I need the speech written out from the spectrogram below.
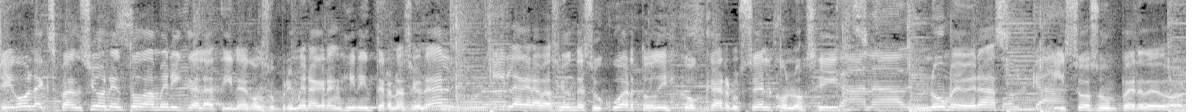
Llegó la expansión en toda América Latina con su primera gran gira internacional y la grabación de su cuarto disco Carrusel con los hits No me verás y Sos un perdedor.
